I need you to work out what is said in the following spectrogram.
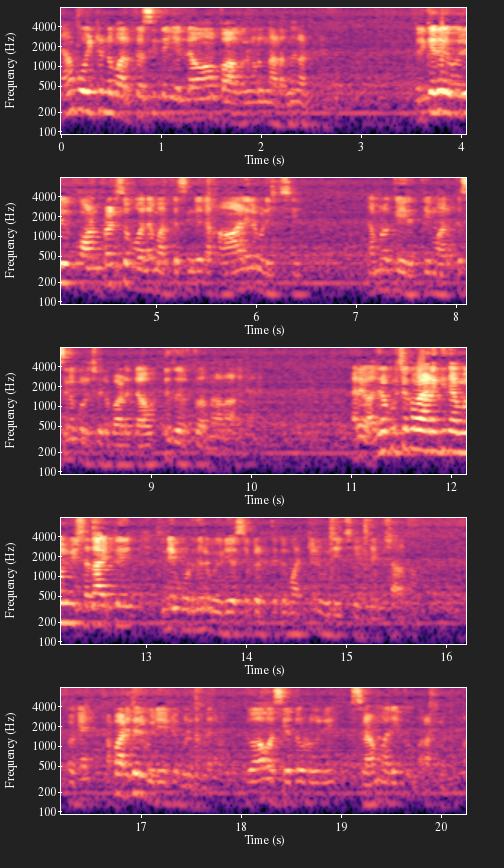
ഞാൻ പോയിട്ടുണ്ട് മർക്കസിന്റെ എല്ലാ ഭാഗങ്ങളും നടന്ന് കണ്ടിട്ടുണ്ട്. ഒരിക്കലും ഒരു കോൺഫറൻസ് പോലെ മർക്കസിന്റെ ഒരു ഹാളിൽ വിളിച്ച് നമ്മളൊക്കെ ഇരുത്തി മർക്കസിനെ കുറിച്ച് ഒരുപാട് ഡൗട്ട് തീർത്തു വന്ന ആളാണ് ഞാൻ. അറിയോ? അതിനെക്കുറിച്ചൊക്കെ വേണമെങ്കിൽ നമ്മൾ വിശദമായിട്ട് ഇതിന്റെ കൂടുതൽ വീഡിയോസ് ഒക്കെ എടുത്തിട്ട് മറ്റൊരു വീഡിയോ ചെയ്യേണ്ട ഇൻഷാല്ല ഓക്കെ അപ്പൊ അടുത്തൊരു വീഡിയോ ആയിട്ട് വീണ്ടും വരാം. ദുവാ വസിയത്തോടുകൂടി അസ്സാം വലൈക്കും വറഹമത്തുള്ള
